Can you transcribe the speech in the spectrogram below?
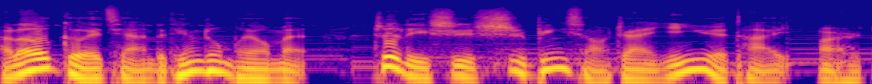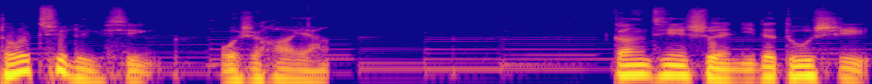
Hello，各位亲爱的听众朋友们，这里是士兵小站音乐台，耳朵去旅行，我是浩洋。钢筋水泥的都市，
